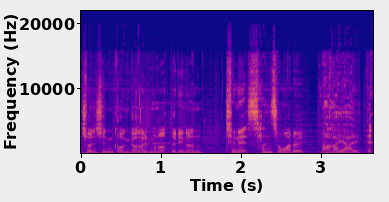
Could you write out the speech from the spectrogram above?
전신 건강을 무너뜨리는 체내 산성화를 막아야 할 때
